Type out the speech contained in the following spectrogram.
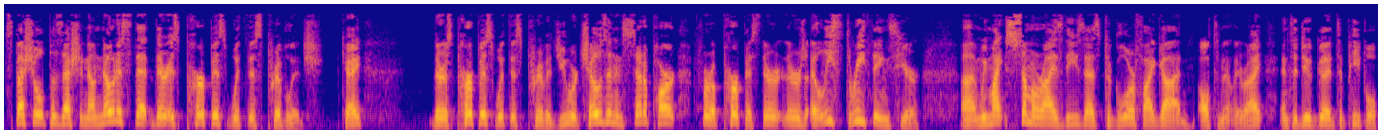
special possession. Now notice that there is purpose with this privilege. Okay? There is purpose with this privilege. You were chosen and set apart for a purpose. There, there's at least three things here. Uh, we might summarize these as to glorify God, ultimately, right? And to do good to people.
